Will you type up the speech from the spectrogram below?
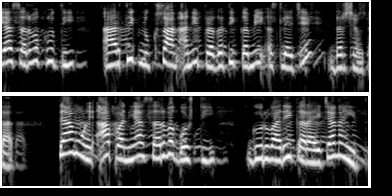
या सर्व कृती आर्थिक नुकसान आणि प्रगती कमी असल्याचे दर्शवतात. त्यामुळे आपण या सर्व गोष्टी गुरुवारी करायच्या नाहीत.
